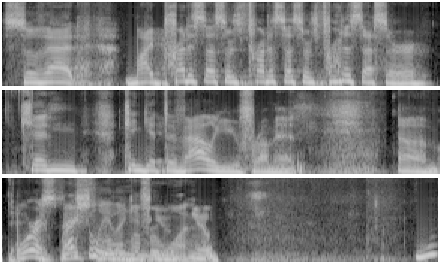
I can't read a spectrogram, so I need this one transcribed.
so that my predecessor's predecessor's predecessor can can get the value from it. Um, or especially like if you, one. you know, or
